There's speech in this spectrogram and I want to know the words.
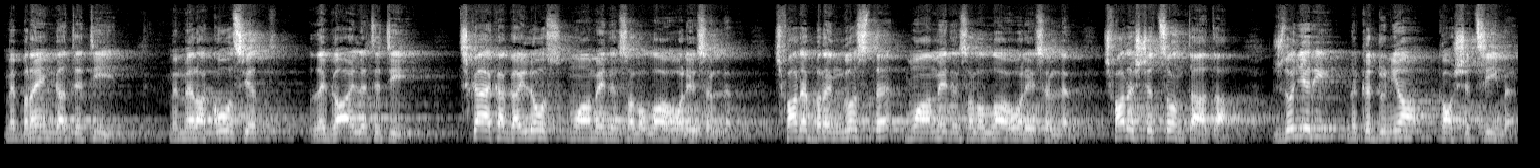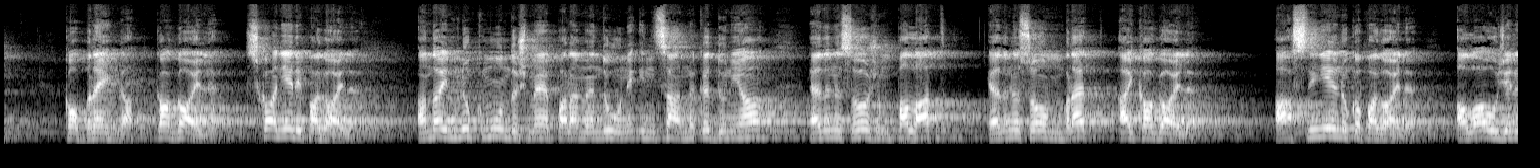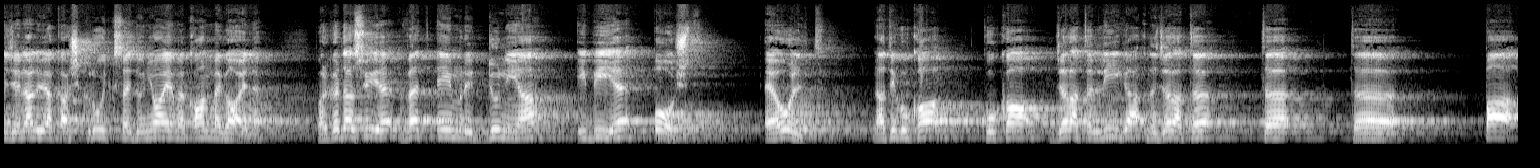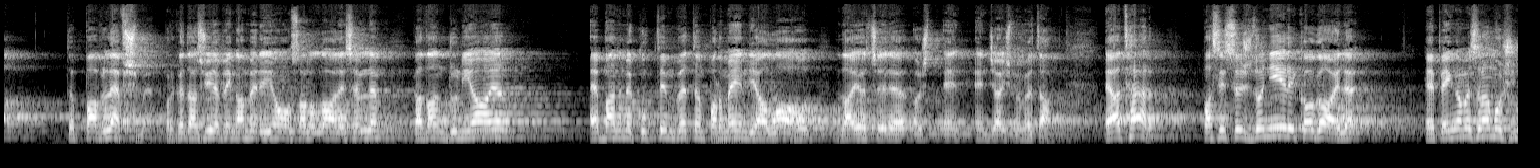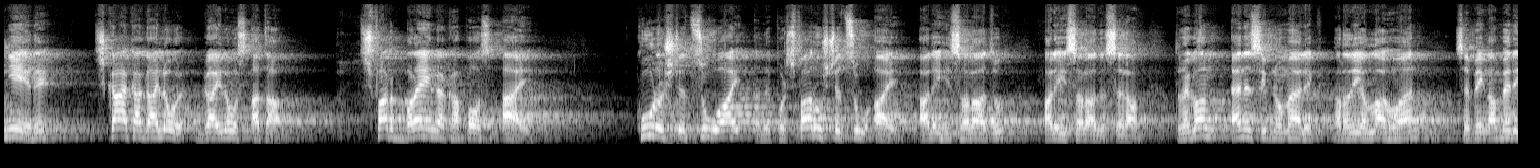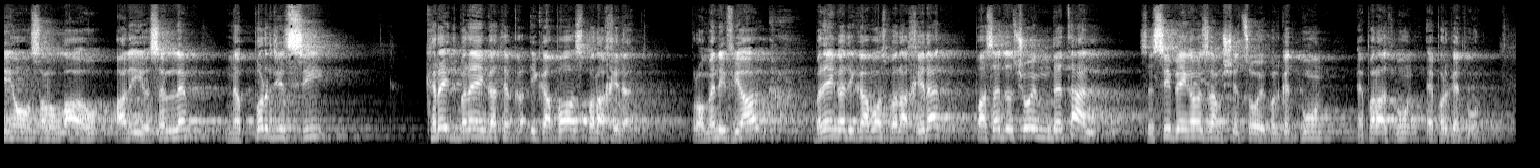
me brengat e tij, me merakosjet dhe gajlet e tij. Çka e ka gajlos Muhammedin sallallahu aleyhi sallem? Çfarë e brengoste Muhammedin sallallahu aleyhi sallem? Çfarë e shqetësonte ata? Çdo njeri në këtë dunja ka shqetësime, ka brenga, ka gajle, s'ka njeri pa gajle. Andaj nuk mundesh me e paramendu një insan në këtë dunja edhe nëse është në pallat, edhe nëse është mbret, ai ka gajle. Asnji njeri nuk o pa gajle Allahu xhel xhelaluhu ia ka shkrujt kësaj dunjaje me kanë me gajle Për këtë arsye vetë emri dunja i bije poshtë E ulët Në aty ku ka Ku ka gjëra të liga dhe gjëra të Të Të pa të pavlefshme. Për këtë arsye pejgamberi jon sallallahu alaihi wasallam ka thanë dunjanë e ban me kuptim vetëm përmendja e Allahut dhe ajo që është e, e ngjashme me ta. E atëherë, pasi se çdo njeri ka gajle, e pejgamberi sallallahu alaihi wasallam osht njeri, çka e ka gajlo, gajlos ata? Çfarë brenga ka pas ai? Kur është shqetsu ai dhe për çfarë u shqetsu ai Alehi salatu Alehi salatu e selam Tregon Enes ibn Malik Radhi Allahu an Se pejgamberi jonë sallallahu Alehi sallem Në përgjithësi Krejt brengat i ka pas për ahiret Pra me një fjalë Brengat i ka pas për ahiret Pastaj do të shohim në detal Se si pejgamberi u shqetsu Për këtë punë E për atë punë E për këtë punë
